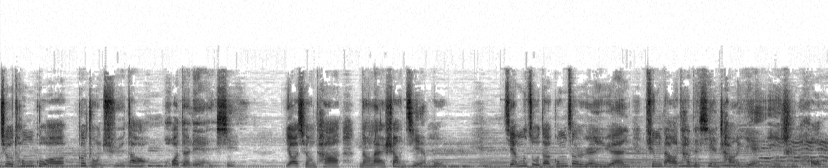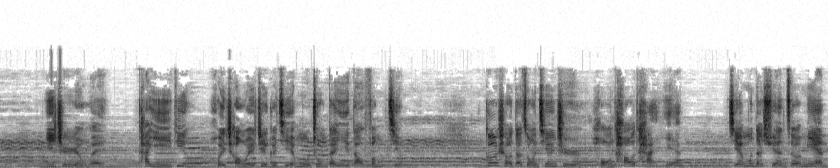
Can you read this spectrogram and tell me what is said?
就通过各种渠道获得联系，邀请他能来上节目。节目组的工作人员听到他的现场演绎之后，一致认为他一定会成为这个节目中的一道风景。歌手的总监制洪涛坦言，节目的选择面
